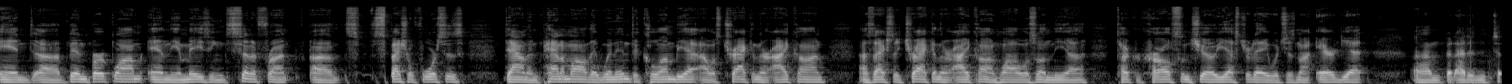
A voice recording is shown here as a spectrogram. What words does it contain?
and uh, Ben Bergquam and the amazing Cinefront uh, Special Forces down in Panama. They went into Colombia. I was tracking their icon. I was actually tracking their icon while I was on the uh, Tucker Carlson show yesterday, which is not aired yet. Um, but I didn't t-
